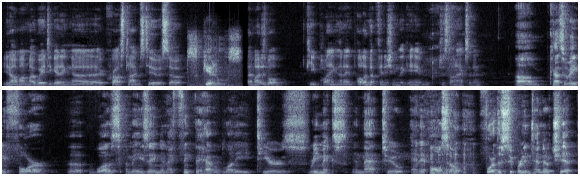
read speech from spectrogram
you know i'm on my way to getting uh, cross times too so Skittles. i might as well keep playing then I- i'll end up finishing the game just on accident Um, Castlevania 4 uh, was amazing, and I think they have a Bloody Tears remix in that too. And it also, for the Super Nintendo chip,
